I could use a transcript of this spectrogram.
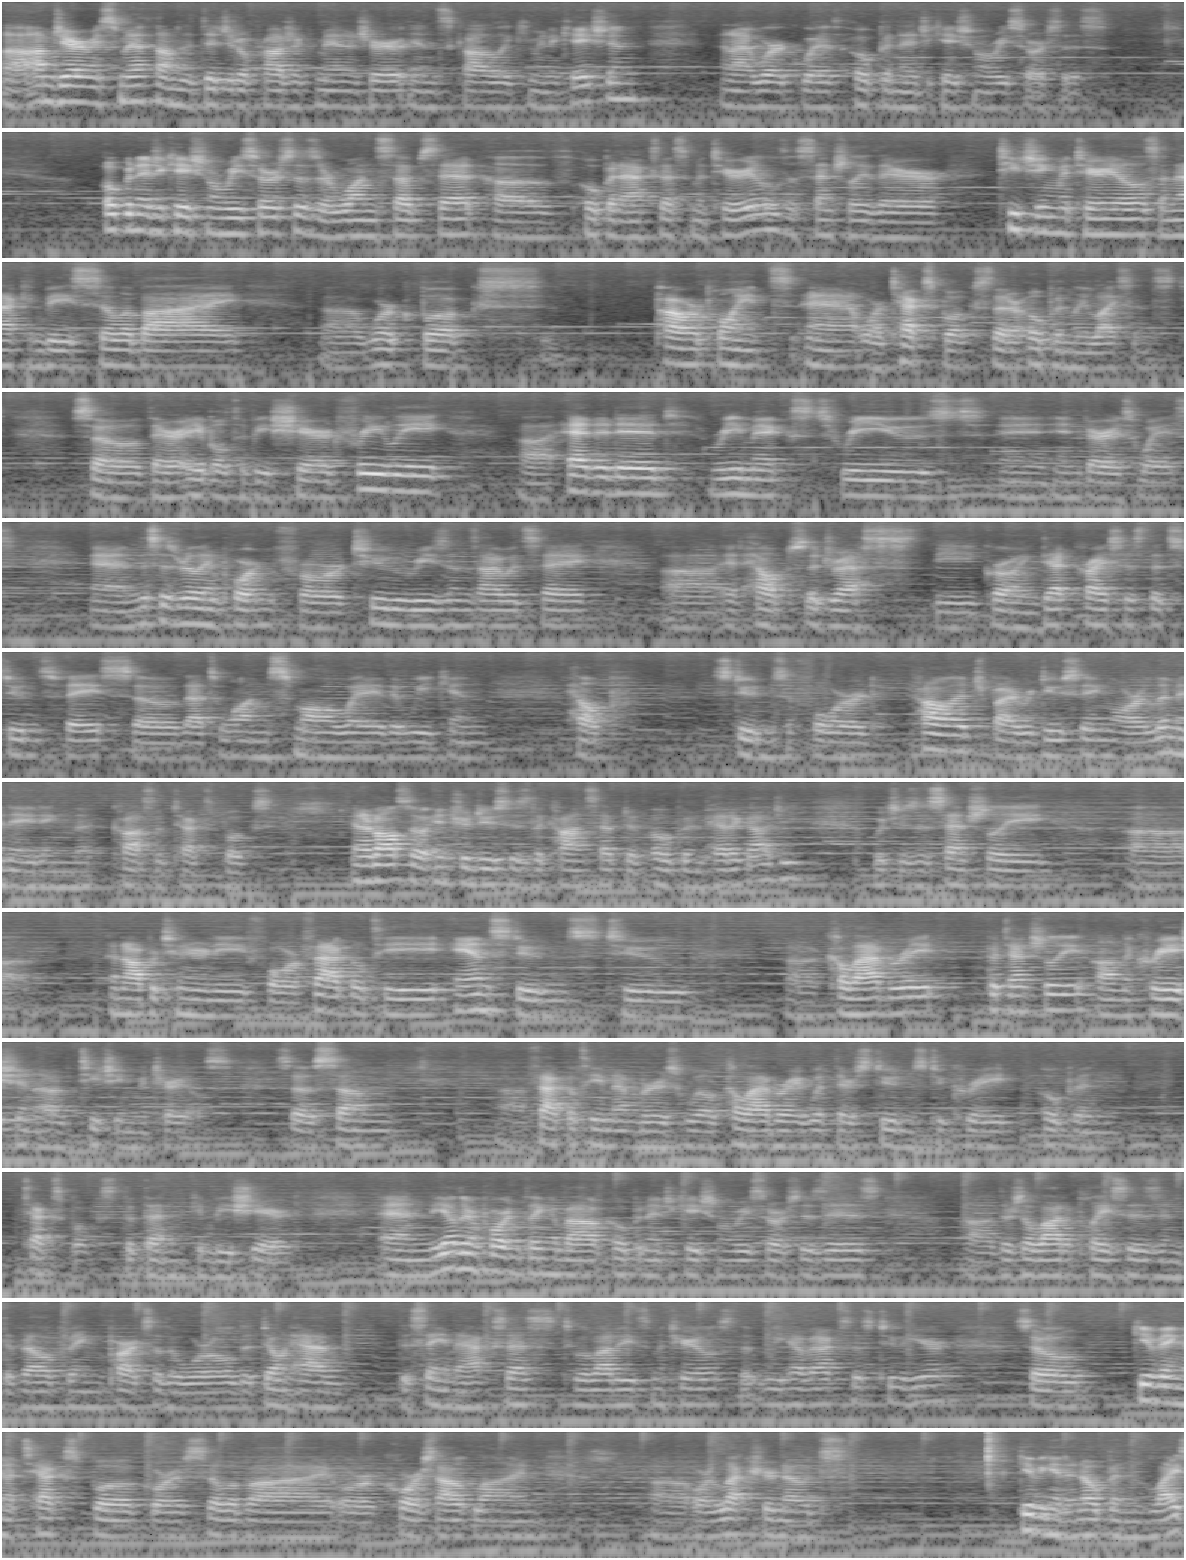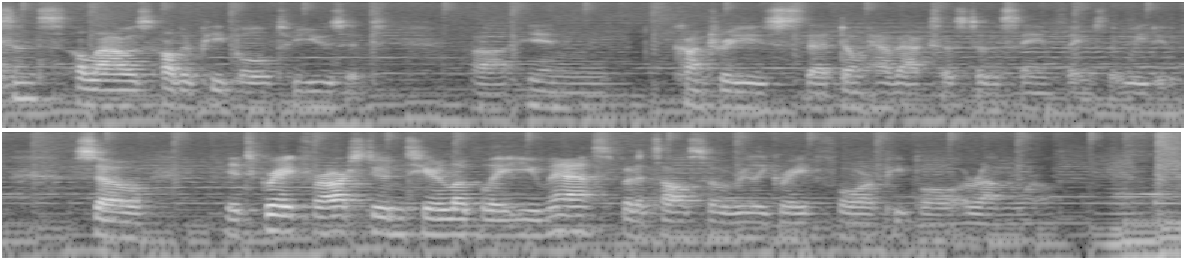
Uh, I'm Jeremy Smith. I'm the Digital Project Manager in Scholarly Communication, and I work with Open Educational Resources. Open Educational Resources are one subset of open access materials. Essentially, they're teaching materials, and that can be syllabi, uh, workbooks, PowerPoints, and, or textbooks that are openly licensed. So they're able to be shared freely uh, edited, remixed, reused in, in, various ways. And this is really important for two reasons, I would say. Uh, it helps address the growing debt crisis that students face, so that's one small way that we can help students afford college by reducing or eliminating the cost of textbooks. And it also introduces the concept of open pedagogy, which is essentially uh, an opportunity for faculty and students to uh, collaborate potentially on the creation of teaching materials. So some uh, faculty members will collaborate with their students to create open textbooks that then can be shared. And the other important thing about open educational resources is uh, there's a lot of places in developing parts of the world that don't have the same access to a lot of these materials that we have access to here. So giving a textbook or a syllabi or a course outline uh, or lecture notes, giving it an open license allows other people to use it uh, in countries that don't have access to the same things that we do. So it's great for our students here locally at UMass, but it's also really great for people around the world.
